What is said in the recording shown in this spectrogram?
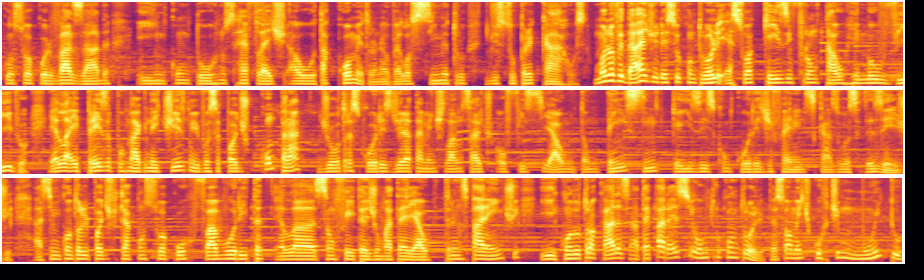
com sua cor vazada e em contornos reflete ao tacômetro, né, o velocímetro de supercarros. Uma novidade desse controle é sua case frontal removível. Ela é presa por magnetismo e você pode comprar de outras cores diretamente lá no site oficial. Então tem sim cases com cores diferentes caso você deseje. Assim o controle pode ficar com sua cor favorita. Elas são feitas de um material transparente e quando trocadas até parece outro controle. Pessoalmente curti muito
